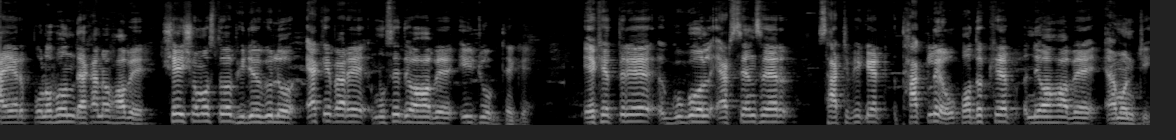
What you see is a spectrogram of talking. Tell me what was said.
আয়ের প্রলোভন দেখানো হবে, সেই সমস্ত ভিডিওগুলো একেবারে মুছে দেওয়া হবে ইউটিউব থেকে। এক্ষেত্রে গুগল অ্যাডসেন্সের সার্টিফিকেট থাকলেও পদক্ষেপ নেওয়া হবে এমনটি।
